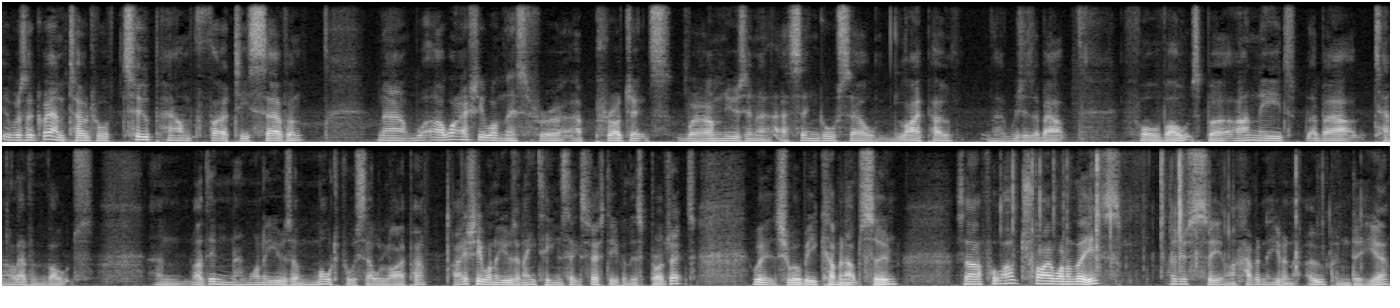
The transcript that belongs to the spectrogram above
it was a grand total of £2.37 now I actually want this for a, project where I'm using a, a single cell LiPo uh, which is about 4 volts but I need about 10-11 volts and I didn't want to use a multiple cell LiPo. I actually want to use an 18650 for this project which will be coming up soon so I thought I'll try one of these. As you see I haven't even opened it yet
